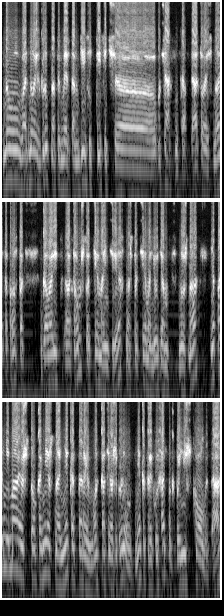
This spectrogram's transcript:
ну, в одной из групп, например, там 10 тысяч э, участников, да, то есть, ну, это просто говорит о том, что тема интересна, что тема людям нужна. Я понимаю, что, конечно, некоторые, вот как я уже говорил, в некоторых усадьбах были школы, да,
